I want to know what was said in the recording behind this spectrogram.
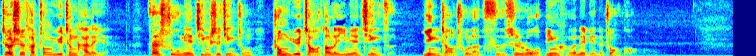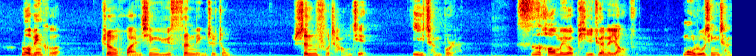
这时，他终于睁开了眼，在数面金石镜中，终于找到了一面镜子，映照出了此时洛宾河那边的状况。洛宾河正缓行于森林之中，身负长剑，一尘不染，丝毫没有疲倦的样子，目如星辰，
